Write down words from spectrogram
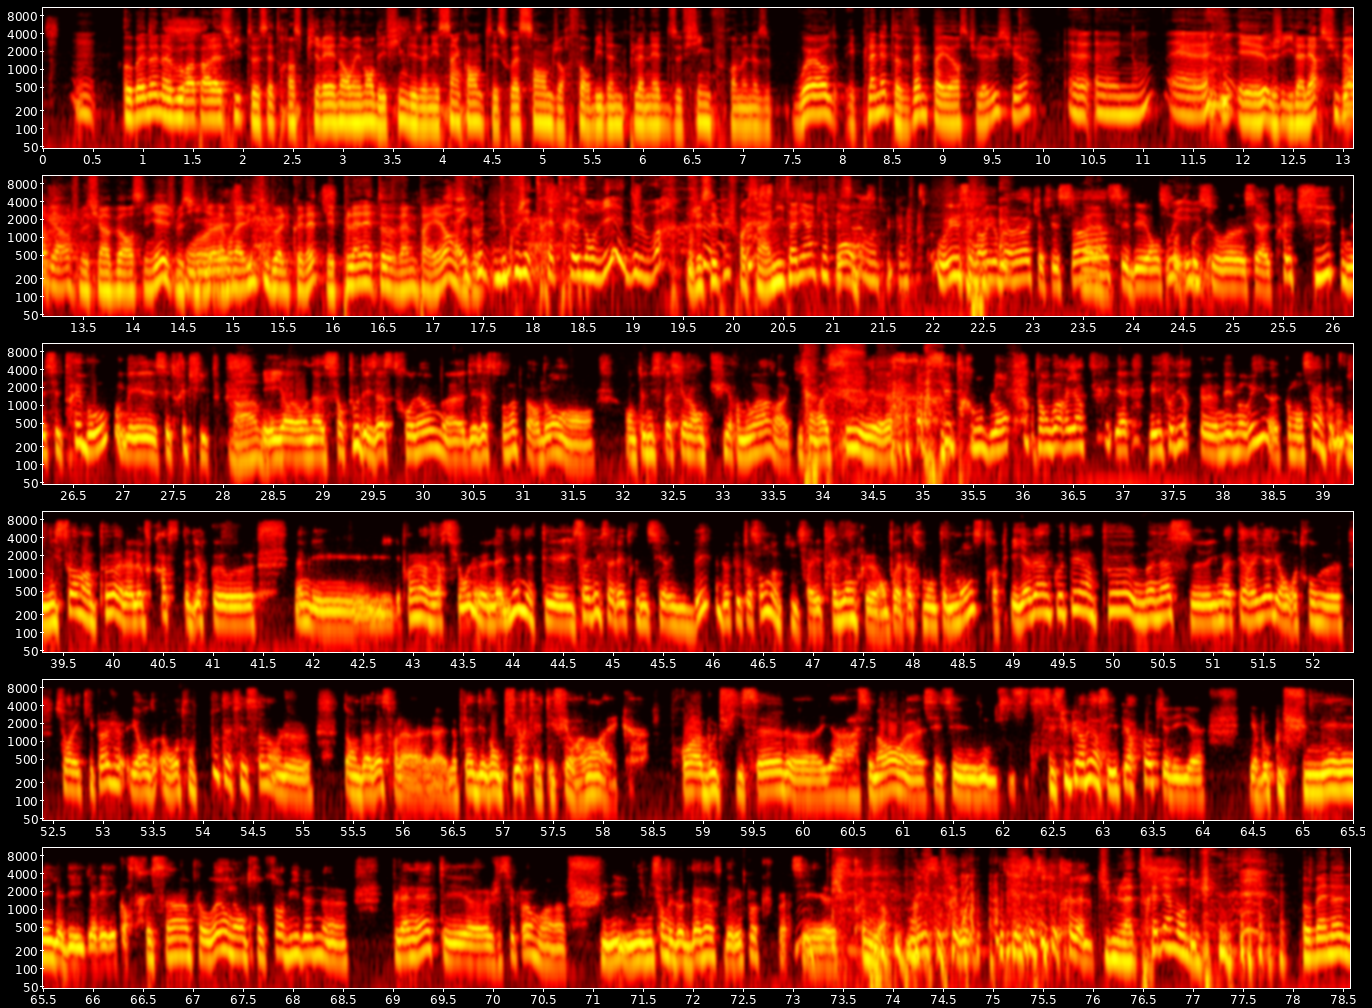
O'Bannon avouera par la suite s'être inspiré énormément des films des années 50 et 60, genre Forbidden Planet, The Thing from Another World et Planet of Vampires. Tu l'as vu celui-là? Euh, euh, non. Euh, Et il a l'air super bien. Je me suis un peu renseigné. Je me suis dit, à mon avis, tu dois le connaître. Mais Planet of Vampires. ah, je- du coup, j'ai très très envie de le voir. je, sais plus. Je crois que c'est un Italien qui a fait Bon. ça ou un truc comme ça. Oui, c'est Mario Bava qui a fait ça. Voilà. C'est des, on se Oui, retrouve sur, euh, c'est très cheap, mais c'est très beau, mais c'est très cheap. Bah, bon. Et on a surtout des astronomes, des astronautes, pardon, en, en tenue spatiale en cuir noir, qui sont assez, assez troublants. Enfin, on voit rien. Mais il faut dire que Memory commençait un peu une histoire un peu à la Lovecraft, c'est-à-dire que euh, même les, les premières versions, l'alien était, il savait que ça allait être une série B de toute façon, donc il savait très bien qu'on pourrait pas trop monter le monstre. Et il y avait un côté un peu menace euh, immatérielle, et on retrouve euh, sur l'équipage, et on, on retrouve tout à fait ça dans le dans le Bava sur la, la, la planète des vampires, qui a été fait vraiment avec trois bouts de ficelle. euh, Il y a, c'est marrant, euh, c'est, super bien, c'est hyper pop. Il y a des, il y a- il y a beaucoup de fumée, il y a des, il y a des décors très simples. Ouais, on est entre Forbidden euh, Planet et euh, je sais pas moi, une, une émission de Bogdanov de l'époque. C'est, euh, très bien, mais c'est très beau. L'esthétique est très belle. Tu me l'as très bien vendu. O'Bannon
